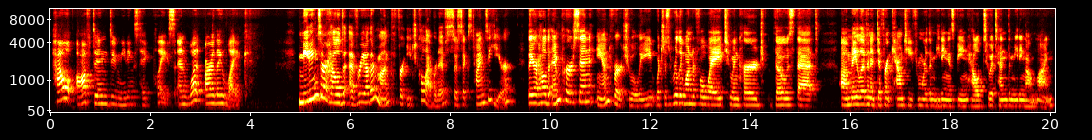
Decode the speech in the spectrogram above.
How often do meetings take place and what are they like? Meetings are held every other month for each collaborative, so six times a year. They are held in person and virtually, which is a really wonderful way to encourage those that uh, may live in a different county from where the meeting is being held to attend the meeting online.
